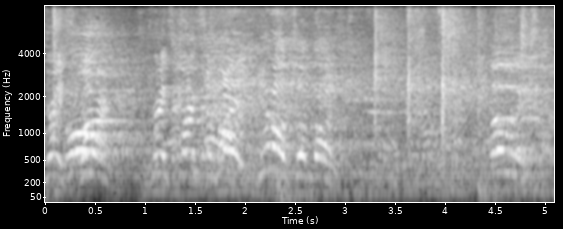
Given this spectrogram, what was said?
Trace, guard! Trace, guard somebody! Get on somebody! She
